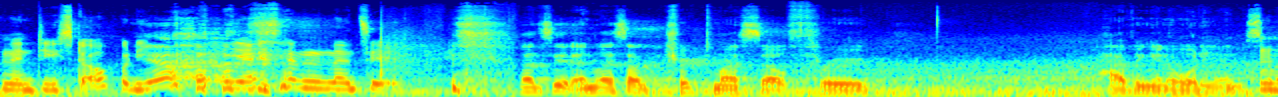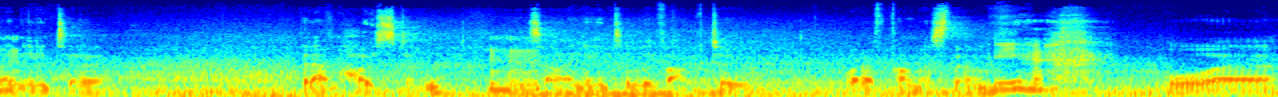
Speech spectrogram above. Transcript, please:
And then do you stop or do you? Yeah. Yeah, and that's it. That's it. Unless I've tricked myself through having an audience that I mm-hmm. need to, that I'm hosting, and mm-hmm. so I need to live up to what I've promised them. Yeah. Or uh,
